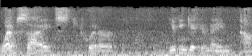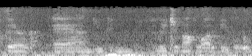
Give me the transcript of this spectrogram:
websites, Twitter, you can get your name out there and you can reach an awful lot of people.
